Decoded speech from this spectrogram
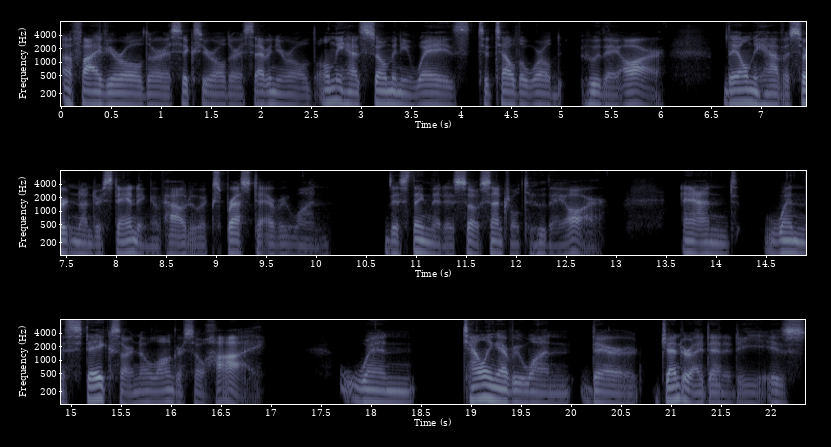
a five year old or a six year old or a seven year old only has so many ways to tell the world who they are. They only have a certain understanding of how to express to everyone this thing that is so central to who they are. And when the stakes are no longer so high, when telling everyone their gender identity is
